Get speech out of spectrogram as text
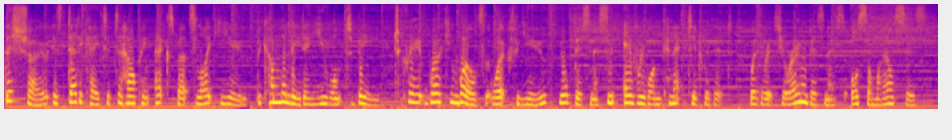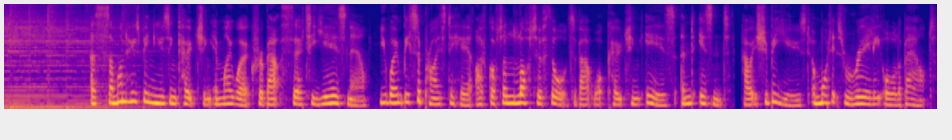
This show is dedicated to helping experts like you become the leader you want to be, to create working worlds that work for you, your business, and everyone connected with it, whether it's your own business or someone else's. As someone who's been using coaching in my work for about 30 years now, you won't be surprised to hear I've got a lot of thoughts about what coaching is and isn't, how it should be used, and what it's really all about.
